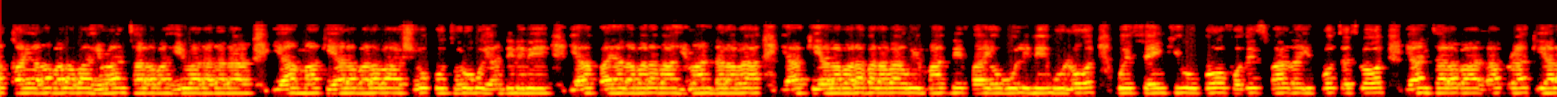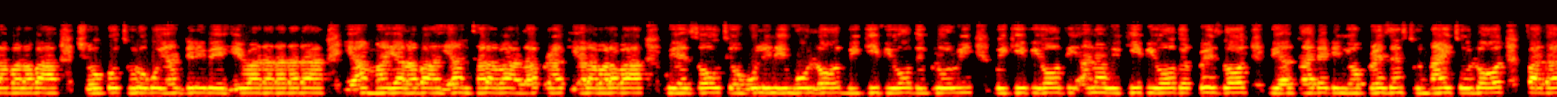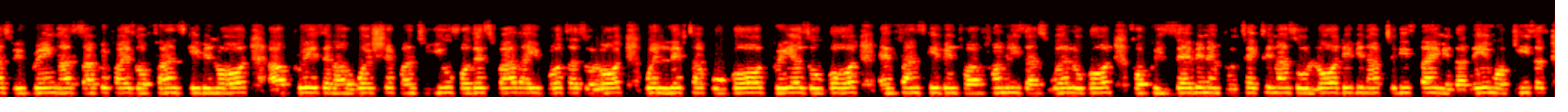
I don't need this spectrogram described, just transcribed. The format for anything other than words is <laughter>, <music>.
magnify your holy name, oh Lord. We thank you, oh God, for this Father you brought us, Lord. Yan talaba labra kia shoko torobo yandelebe hiradada ya maya la we exalt your holy name, O Lord. We give you all the glory. We give you all the honor. We give you all the praise, Lord. We are gathered in your presence tonight, O Lord. Fathers, we bring our sacrifice of thanksgiving, Lord, our praise and our worship unto you for this, Father, you brought us, O Lord. We lift up, oh God, prayers, oh God, and thanksgiving for our families as well, O God, for preserving and protecting us, O Lord, even up to this time in the name of Jesus.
